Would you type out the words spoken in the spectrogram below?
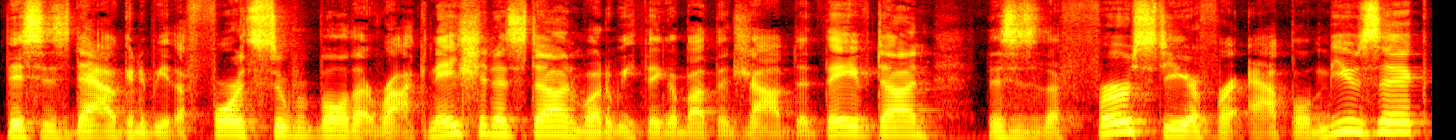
This is now going to be the fourth Super Bowl that Roc Nation has done. What do we think about the job that they've done? This is the first year for Apple Music.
